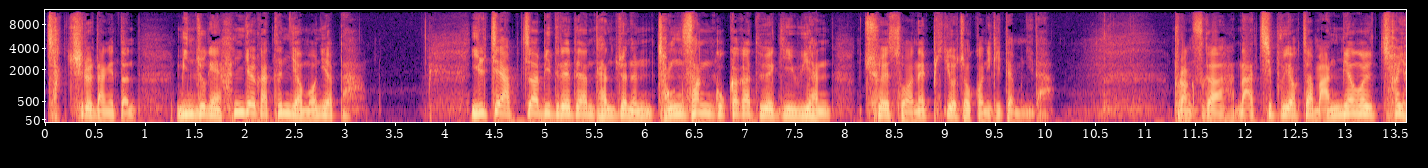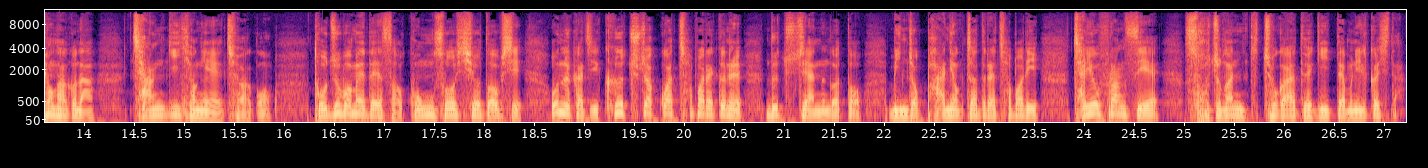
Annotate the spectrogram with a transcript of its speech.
착취를 당했던 민중의 한결같은 염원이었다. 일제 앞잡이들에 대한 단죄는 정상 국가가 되기 위한 최소한의 필요 조건이기 때문이다. 프랑스가 나치 부역자 만 명을 처형하거나 장기형에 처하고 도주범에 대해서 공소시효도 없이 오늘까지 그 추적과 처벌의 끈을 늦추지 않는 것도 민족 반역자들의 처벌이 자유 프랑스의 소중한 기초가 되기 때문일 것이다.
